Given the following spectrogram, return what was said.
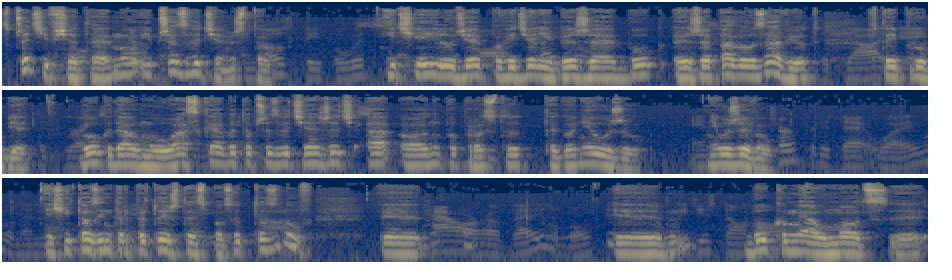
Sprzeciw się temu i przezwycięż to. I ci ludzie powiedzieliby, że, Bóg, że Paweł zawiódł w tej próbie. Bóg dał mu łaskę, aby to przezwyciężyć, a on po prostu tego nie użył, nie używał. Jeśli to zinterpretujesz w ten sposób, to znów Bóg miał moc y,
